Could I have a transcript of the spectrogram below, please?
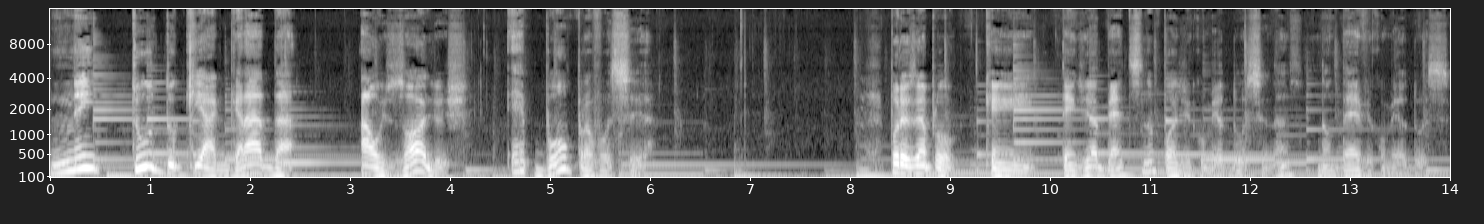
nem tudo que agrada aos olhos é bom para você. Por exemplo, quem tem diabetes não pode comer doce, né? Não deve comer doce.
